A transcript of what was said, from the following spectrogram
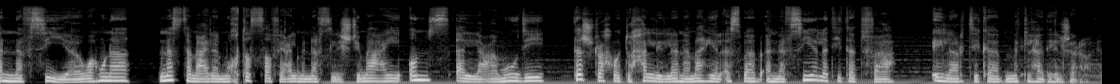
النفسية وهنا نستمع إلى المختصه في علم النفس الاجتماعي أنس العمودي تشرح وتحلل لنا ما هي الأسباب النفسية التي تدفع إلى ارتكاب مثل هذه الجرائم.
